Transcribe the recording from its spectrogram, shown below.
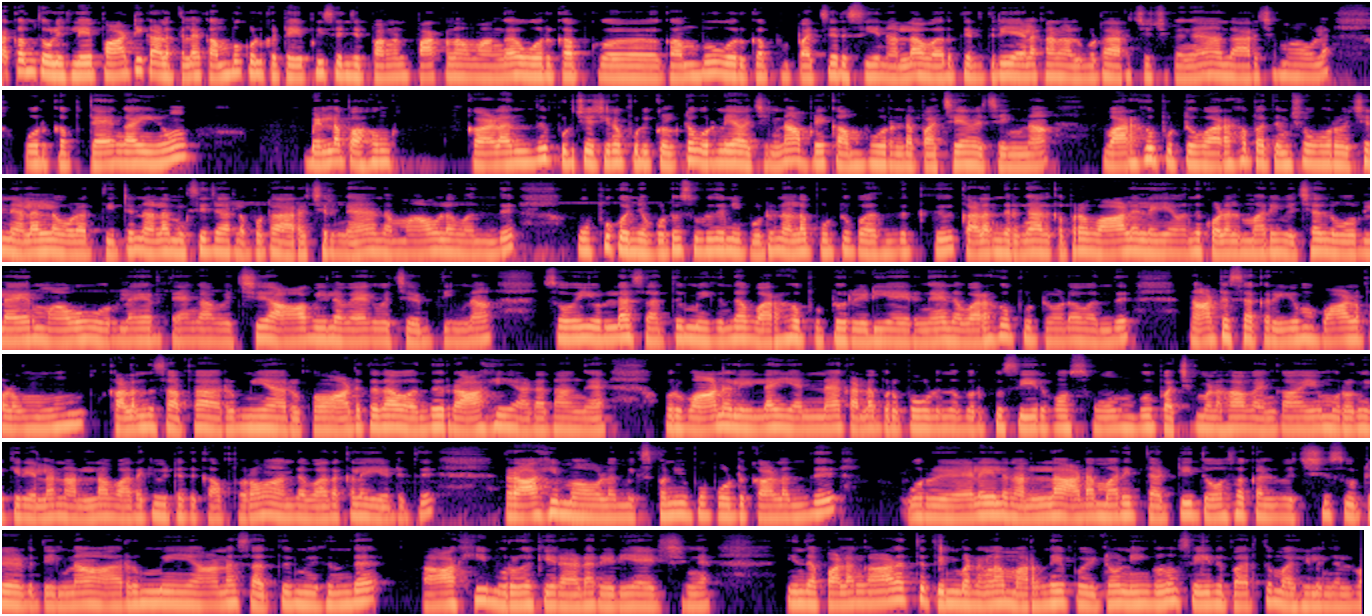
வணக்கம் தோழிகளே. பாட்டி காலத்தில் கம்பு கொழுக்கட்டை எப்படி செஞ்சுருப்பாங்கன்னு பார்க்கலாம் வாங்க. ஒரு கப் கம்பு ஒரு கப் பச்சரிசியை நல்லா வறுத்து எடுத்துகிட்டு ஏலக்காய் நாள் போட்டு அரைச்சி வச்சுக்கோங்க. அந்த அரைச்ச மாவில் ஒரு கப் தேங்காயும் வெள்ளைப்பாகும் கலந்து பிடிச்சி வச்சிங்கன்னா புளி கொழுக்கட்டை உருண்டையாக வச்சிங்கன்னா அப்படியே கம்பு உருண்டை பச்சையாக வச்சிங்கன்னா வரகு புட்டு வரகு பத்து நிமிஷம் ஊற வச்சு நிழலில் உலர்த்திட்டு நல்லா மிக்சி ஜாரில் போட்டு அரைச்சிருங்க. அந்த மாவில் வந்து உப்பு கொஞ்சம் போட்டு சுடுதண்ணி போட்டு நல்லா புட்டு பந்துக்கு கலந்துருங்க. அதுக்கப்புறம் வாழை வந்து குழல் மாதிரி வச்சு அதில் ஒரு லேயர் மாவு ஒரு லேயர் தேங்காய் வச்சு ஆவியில் வேக வச்சு எடுத்திங்கன்னா சுவையுள்ள சத்து மிகுந்த வரகு புட்டு ரெடி ஆயிருங்க. இந்த வரகு புட்டோட வந்து நாட்டு சர்க்கரையும் வாழைப்பழமும் கலந்து சாப்பிட்டா அருமையாக இருக்கும். அடுத்ததாக வந்து ராகி அடை தாங்க. ஒரு வானொலியில் எண்ணெய் கடலப்பருப்பு உளுந்த பருப்பு சீரகம் சோம்பு பச்சை மிளகா வெங்காயம் முருங்கைக்கீரை எல்லாம் நல்லா வதக்கி விட்டதுக்கப்புறம் அந்த வதக்கலை எடுத்து எடுத்து ராகி மாவில் மிக்ஸ் பண்ணி உப்பு போட்டு கலந்து ஒரு இலையில நல்லா அடை மாதிரி தட்டி தோசைக்கல் வச்சு சுட்டு எடுத்திங்கன்னா அருமையான சத்து மிகுந்த ராகி முருங்கைக்கீரை அடை ரெடி ஆயிடுச்சுங்க. இந்த பழங்காலத்து தின்பண்டங்களாம் மறந்தே போயிட்டோம். நீங்களும் செய்து பார்த்து மகிழுங்கள்.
